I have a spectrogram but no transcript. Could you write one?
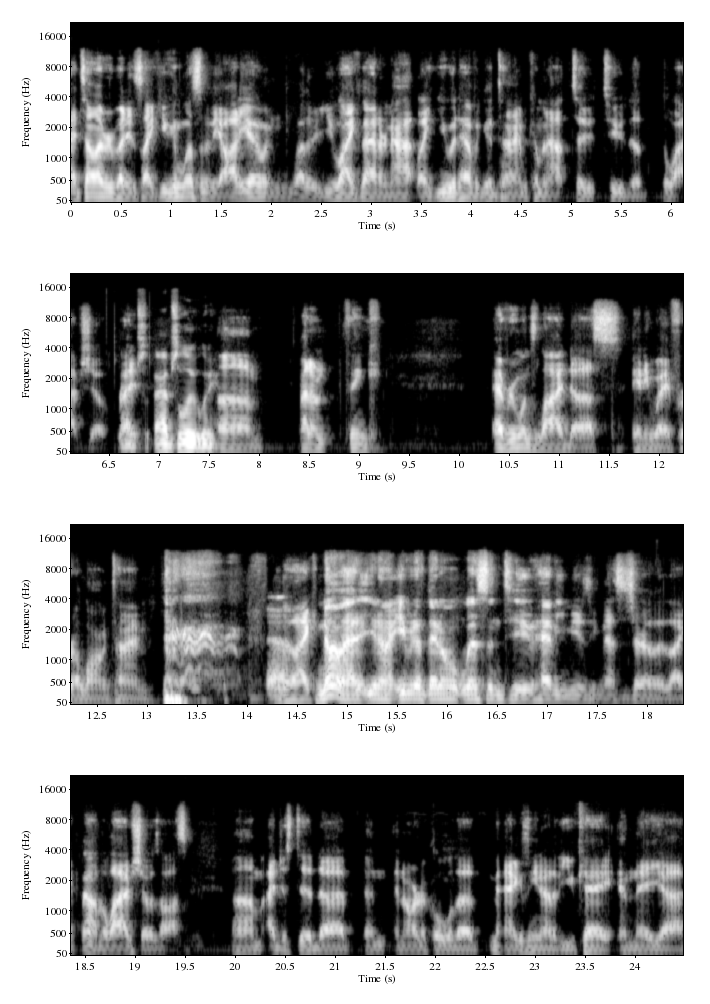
I tell everybody it's like you can listen to the audio and whether you like that or not, like you would have a good time coming out to to the, the live show, right? Absolutely. Um, I don't think everyone's lied to us anyway for a long time. Yeah. They're like, no, I, you know, even if they don't listen to heavy music necessarily, like, no, the live show is awesome. Um, I just did uh, an, an article with a magazine out of the UK, and they uh,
